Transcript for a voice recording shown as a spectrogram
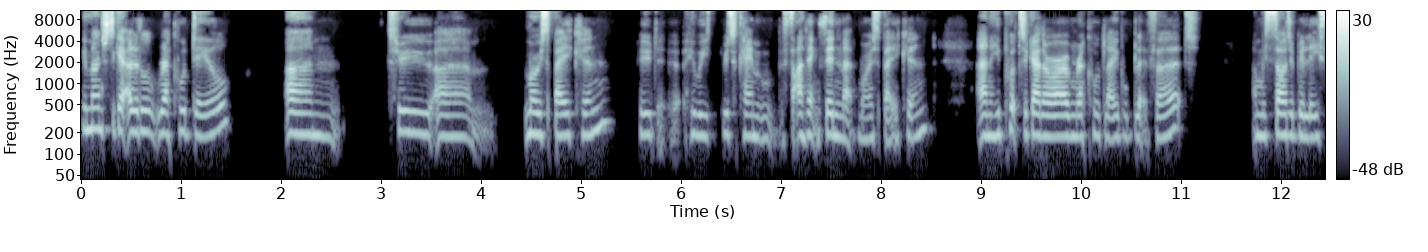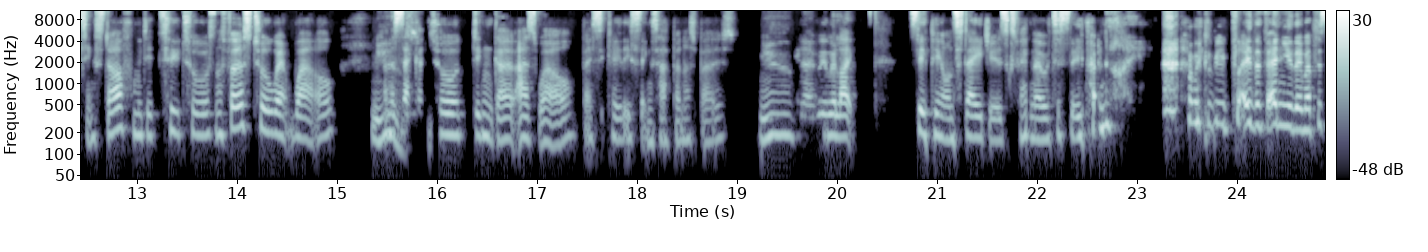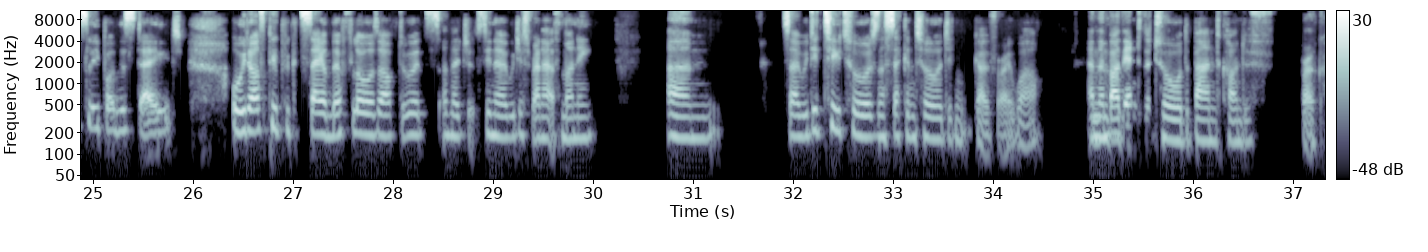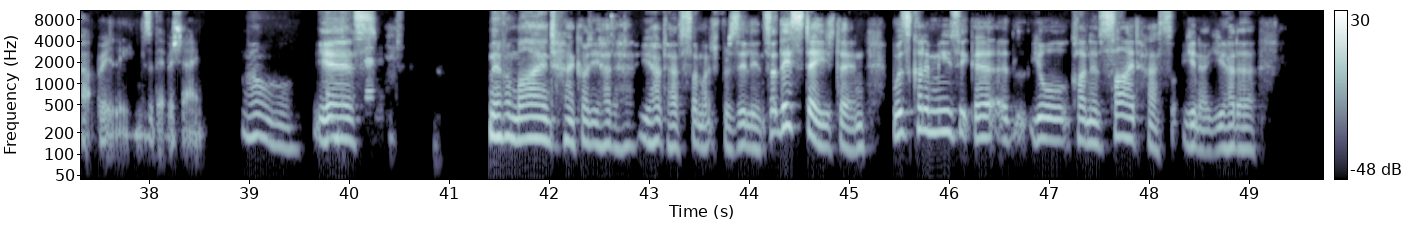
we managed to get a little record deal um through um Maurice Bacon, who who we which came I think Finn met Maurice Bacon and he put together our own record label Blitvert and we started releasing stuff and we did two tours and the first tour went well and the second tour didn't go as well. Basically these things happen, I suppose Yeah. you know, we were like sleeping on stages because we had nowhere to sleep at night. we'd, we'd play the venue, they went to sleep on the stage, or we'd ask people who could stay on their floors afterwards, and they just, you know, we just ran out of money. Um, so we did two tours, and the second tour didn't go very well. And then by the end of the tour, the band kind of broke up. Really, it was a bit of a shame. Oh, yes. Never mind. Oh, God, you had you have to have so much resilience. At this stage, then, was kind of music uh, uh, your kind of side hustle? You know, you had a,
